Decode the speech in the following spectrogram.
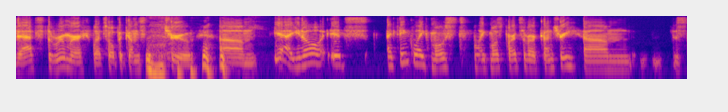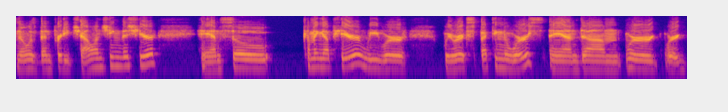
that's the rumor. Let's hope it comes true. um, yeah, you know, it's I think like most like most parts of our country, um, the snow has been pretty challenging this year, and so coming up here, we were we were expecting the worst, and um, we're we're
